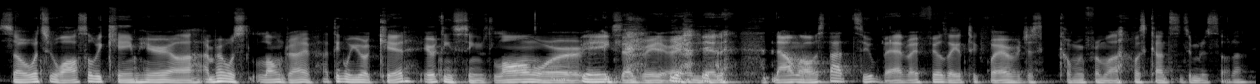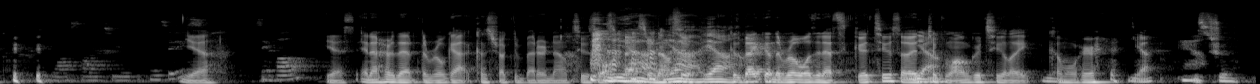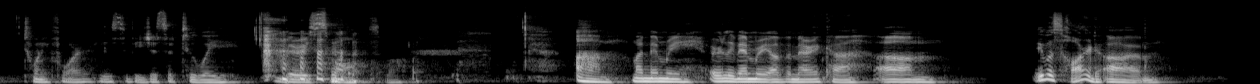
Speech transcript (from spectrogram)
So what's also we came here. Uh, I remember it was long drive. I think when you were a kid, everything seems long or Big. exaggerated, right? yeah, and then yeah. now I'm like, oh, it's not too bad, but it feels like it took forever just coming from uh, Wisconsin to Minnesota. Wausau to Twin Cities. Yeah. St. Paul. Yes, and I heard that the road got constructed better now too, so it's faster now yeah, too. Yeah, Because back then the road wasn't as good too, so it yeah. took longer to like come over here. yeah, yeah, it's true. Twenty four used to be just a two way, very small. small. Um, my memory, early memory of America, um, it was hard. Um,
